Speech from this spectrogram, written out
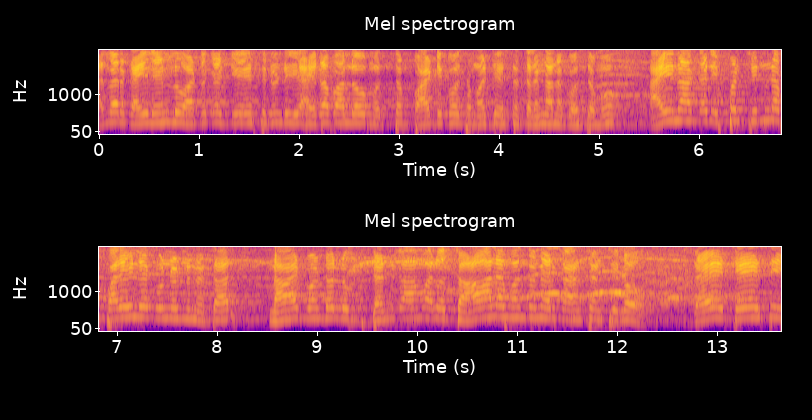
అదివరకు ఐదేళ్ళు అడ్వకేట్ చేసి నుండి హైదరాబాద్లో మొత్తం పార్టీ కోసం వచ్చేస్తే తెలంగాణ కోసము. అయినా కానీ ఇప్పుడు చిన్న పదవి లేకుండా ఉంటున్నాను సార్. నా అటువంటి వాళ్ళు జనగామలో చాలా మంది ఉన్నారు కాన్స్టిట్యున్సీలో. దయచేసి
